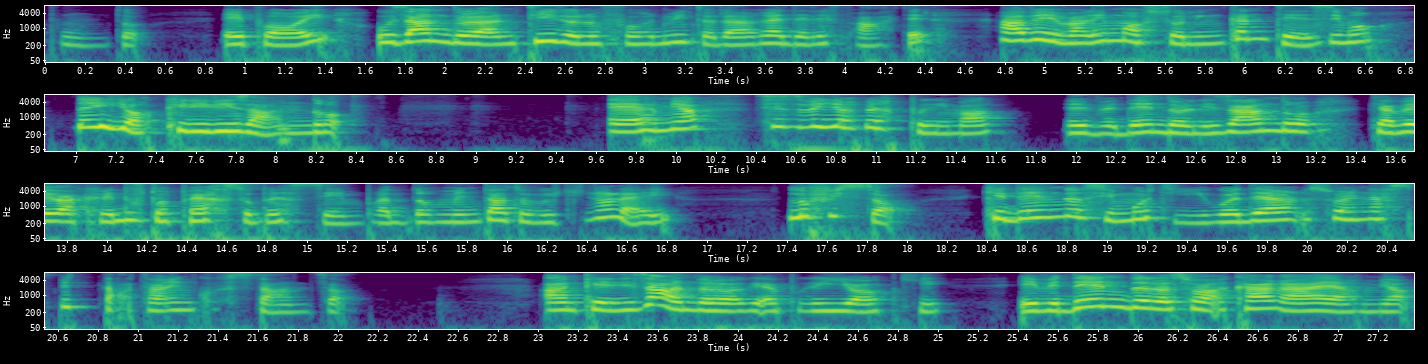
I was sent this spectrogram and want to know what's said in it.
punto e poi, usando l'antidoto fornito dal re delle fate, aveva rimosso l'incantesimo dagli occhi di Lisandro. Ermia si svegliò per prima e vedendo Lisandro che aveva creduto perso per sempre addormentato vicino a lei, lo fissò chiedendosi il motivo della sua inaspettata incostanza. Anche Lisandro riaprì gli occhi e vedendo la sua cara Ermia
